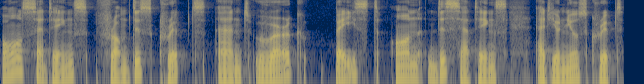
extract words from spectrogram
all settings from this script and work based on these settings at your new script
